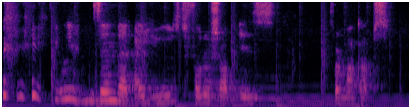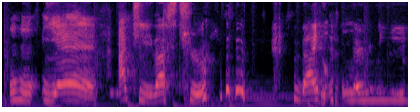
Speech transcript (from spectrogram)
The only reason that I used Photoshop is for mockups. Mhm. Yeah, actually, that's true. that The only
